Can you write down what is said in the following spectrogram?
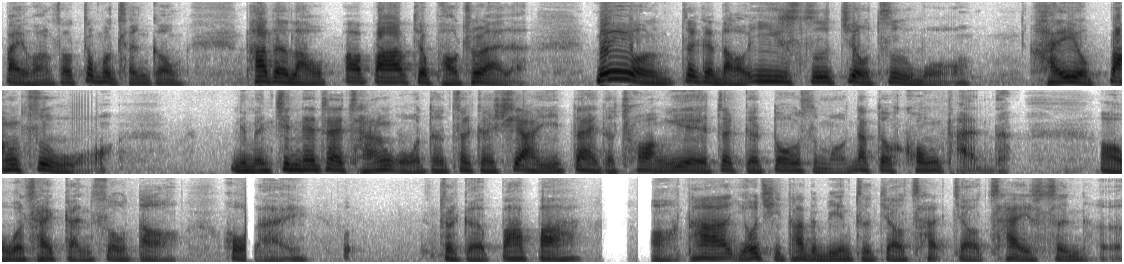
拜访说这么成功，他的老爸爸就跑出来了，没有这个老医师救治我，还有帮助我，你们今天在谈我的这个下一代的创业，这个都什么？那都空谈的，哦，我才感受到后来这个爸爸。哦，他尤其他的名字叫蔡，叫蔡申河，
